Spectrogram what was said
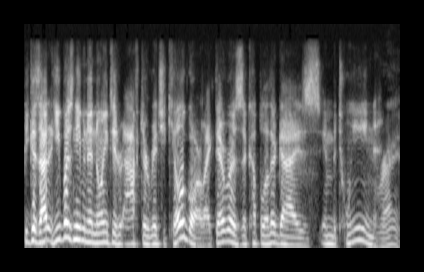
Because I, he wasn't even anointed after Richie Kilgour. Like there was a couple other guys in between Right.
